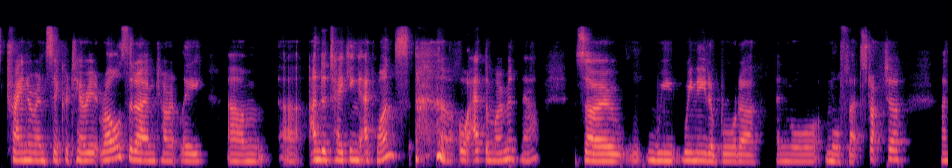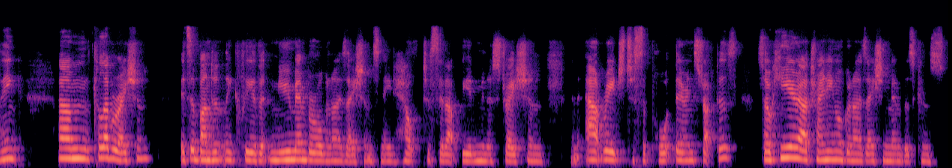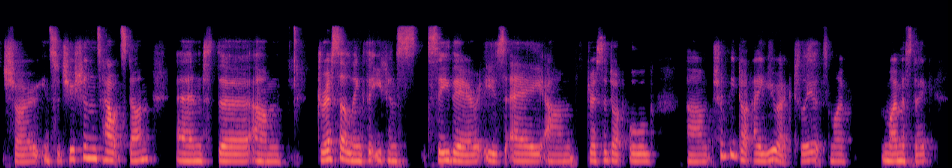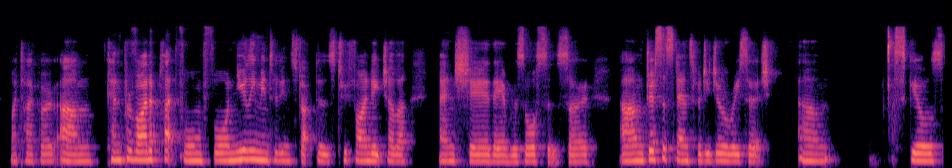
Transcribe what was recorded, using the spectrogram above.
trainer and secretariat roles that I'm currently um, uh, undertaking at once or at the moment now. So we we need a broader and more more flat structure, I think. Um, collaboration. It's abundantly clear that new member organisations need help to set up the administration and outreach to support their instructors. So here our training organisation members can show institutions how it's done and the um, DReSA link that you can see there is a um, dresa.org, um, should be .au actually, it's my, my mistake, my typo, um, can provide a platform for newly minted instructors to find each other and share their resources. So um, DReSA stands for Digital Research um, Skills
